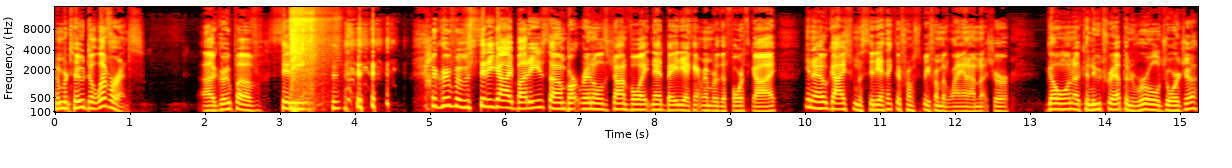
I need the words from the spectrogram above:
Number two, Deliverance. A group of city... a group of city guy buddies, um, Burt Reynolds, Jon Voight, Ned Beatty, I can't remember the fourth guy. You know, guys from the city. I think they're from, supposed to be from Atlanta, I'm not sure. Go on a canoe trip in rural Georgia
